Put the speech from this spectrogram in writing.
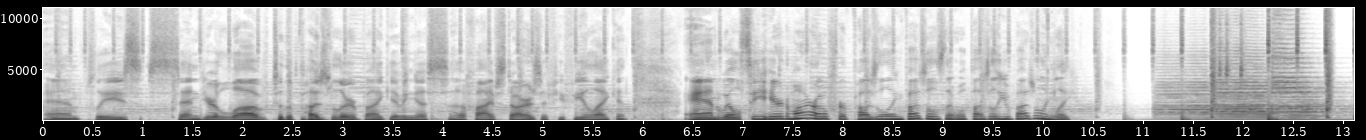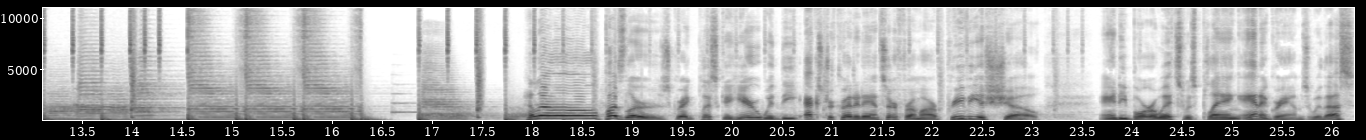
And please send your love to the puzzler by giving us uh, five stars if you feel like it. And we'll see you here tomorrow for puzzling puzzles that will puzzle you puzzlingly. Hello, puzzlers! Greg Pliska here with the extra credit answer from our previous show. Andy Borowitz was playing anagrams with us,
